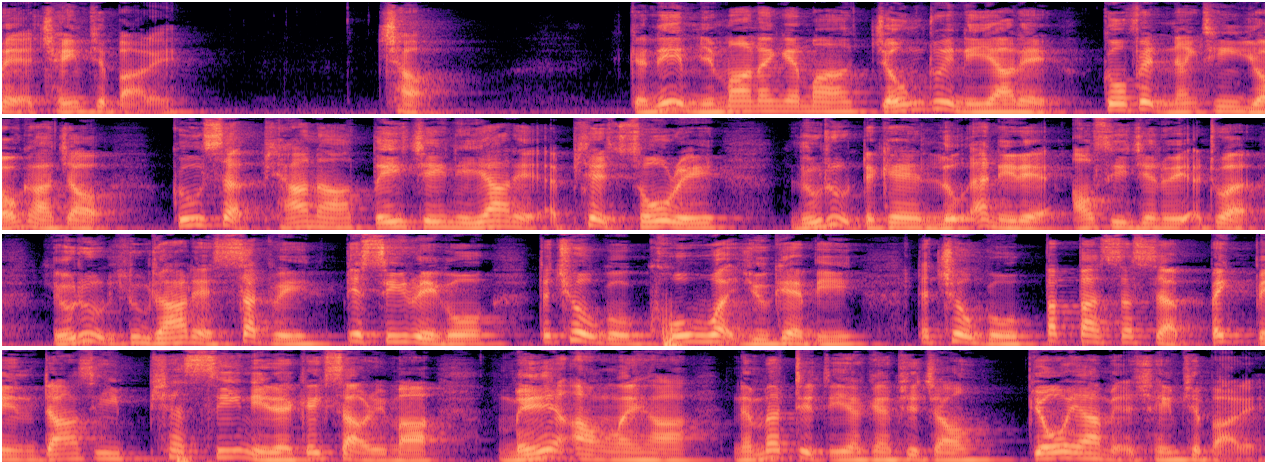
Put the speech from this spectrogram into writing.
မယ့်အချိန်ဖြစ်ပါတယ်။6ကနေ့မြန်မာနိုင်ငံမှာကြုံတွေ့နေရတဲ့ COVID-19 ရောဂါကြောင့်ကူးစက်ဖျားနာသေချေနေရတဲ့အဖြစ်ဆိုးတွေ လူထုတကယ်လိုအပ်နေတဲ့အောက်ဆီဂျင်တွေအတွက်လူထုလှူထားတဲ့စက်တွေပစ္စည်းတွေကိုတချို့ကိုခိုးဝှက်ယူခဲ့ပြီးတချို့ကိုပတ်ပတ်ဆက်ဆက်ပိတ်ပင်တားဆီးဖျက်ဆီးနေတဲ့ကိစ္စတွေမှာမင်းအွန်လိုင်းဟာနံပါတ်1တရားခံဖြစ်ကြောင်းပြောရမယ့်အချိန်ဖြစ်ပါတယ်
